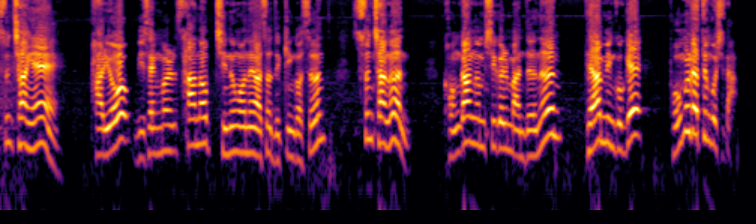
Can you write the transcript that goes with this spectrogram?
순창의 발효 미생물 산업진흥원에 와서 느낀 것은 순창은 건강 음식을 만드는 대한민국의 보물 같은 곳이다.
